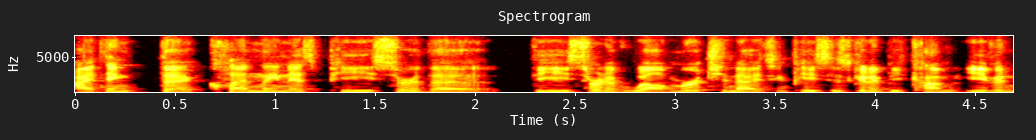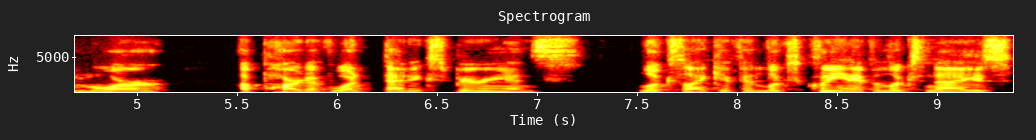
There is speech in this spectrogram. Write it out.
I think the cleanliness piece or the the sort of well merchandising piece is going to become even more a part of what that experience looks like. If it looks clean, if it looks nice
